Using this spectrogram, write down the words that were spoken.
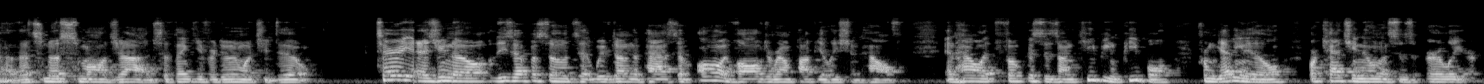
Uh, that's no small job. So, thank you for doing what you do. Terri, as you know, these episodes that we've done in the past have all evolved around population health and how it focuses on keeping people from getting ill or catching illnesses earlier.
